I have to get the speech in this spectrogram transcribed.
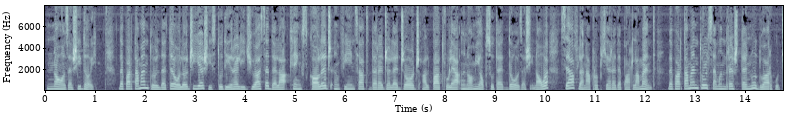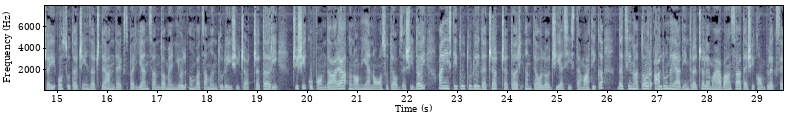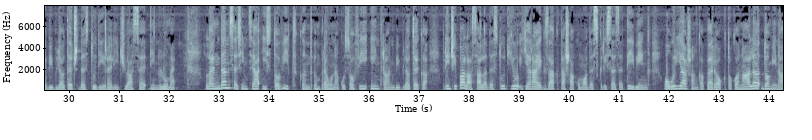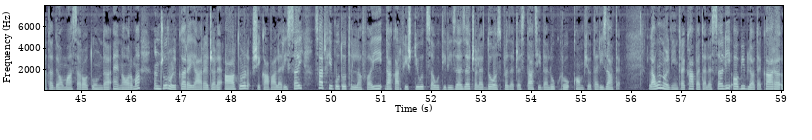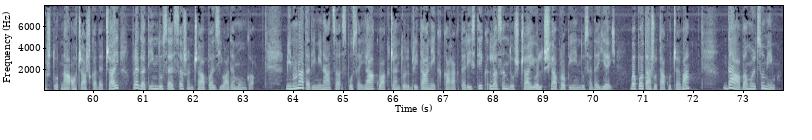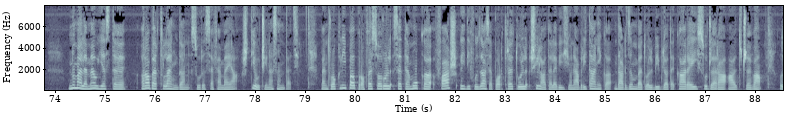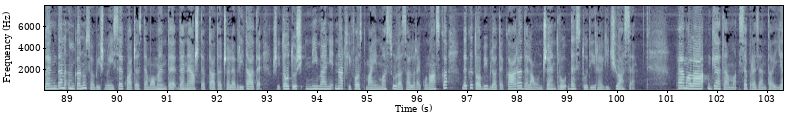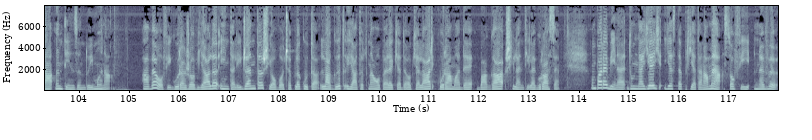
92. Departamentul de Teologie și Studii Religioase de la King's College, înființat de regele George al IV-lea în 1829, se află în apropiere de Parlament. Departamentul se mândrește nu doar cu cei 150 de ani de experiență în domeniul învățământului și cercetării, ci și cu fondarea, în 1982, a Institutului de Cercetări în Teologie Sistematică, deținător al uneia dintre cele mai avansate și complexe biblioteci de studii religioase din lume. Langdon se simțea istovit când împreună cu Sophie intră în bibliotecă. Principala sală de studiu era exact așa cum o descrisese Tibing, o uriașă încăpere octogonală dominată de o masă rotundă enormă, în jurul căreia regele Arthur și cavalerii săi s-ar fi putut lăfăi dacă ar fi știut să utilizeze cele 12 stații de lucru computerizate. La unul dintre capetele sălii, o bibliotecară își turna o ceașcă de ceai, pregătindu-se să-și înceapă ziua de muncă. Minunată dimineață, spuse ea cu accentul britanic caracteristic, lăsându-și ceaiul și apropiindu-se de ei. Vă pot ajuta cu ceva? Da, vă mulțumim. Numele meu este Robert Langdon, surâse femeia. Știu cine sunteți. Pentru o clipă, profesorul se temu că Faș îi difuzase portretul și la televiziunea britanică, dar zâmbetul bibliotecarei sugera altceva. Langdon încă nu se obișnuise cu aceste momente de neașteptată celebritate și totuși nimeni n-ar fi fost mai în măsură să-l recunoască decât o bibliotecară de la un centru de studii religioase. Pamela Gatham se prezentă ea întinzându-i mâna. Avea o figură jovială, inteligentă și o voce plăcută. La gât îi atârna o pereche de ochelari cu ramă de baga și lentile groase. Îmi pare bine, dumnea ei este prietena mea, Sophie Neveu.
